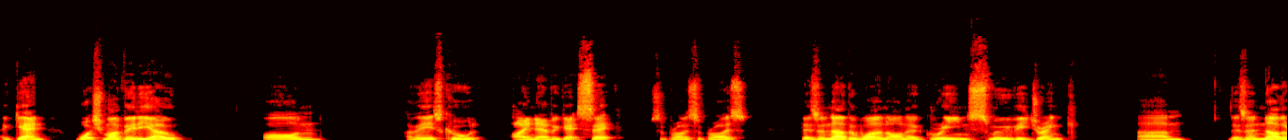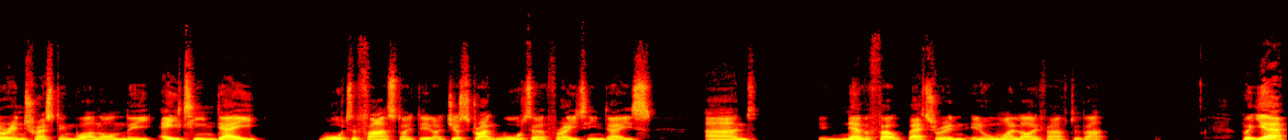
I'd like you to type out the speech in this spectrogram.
Again, watch my video on, I think it's called I Never Get Sick. Surprise, surprise. There's another one on a green smoothie drink. Um, there's another interesting one on the 18 day water fast I did. I just drank water for 18 days and it never felt better in, in all my life after that. But yeah,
